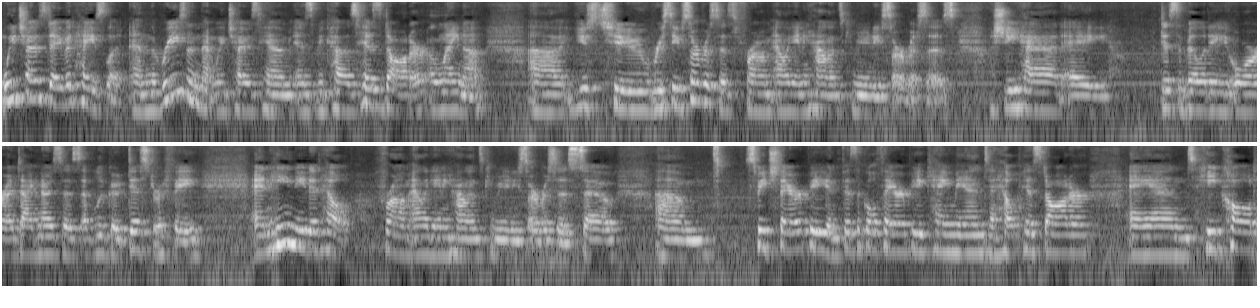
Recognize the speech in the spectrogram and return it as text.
We chose David Hazlett, and the reason that we chose him is because his daughter, Elena, uh, used to receive services from Alleghany Highlands Community Services. She had a disability or a diagnosis of leukodystrophy, and he needed help from Alleghany Highlands Community Services. So, um, speech therapy and physical therapy came in to help his daughter, and he called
